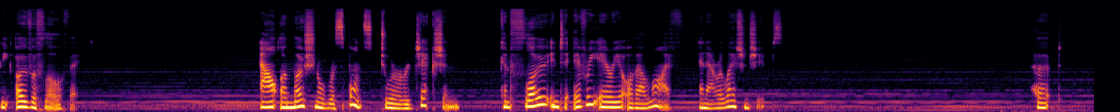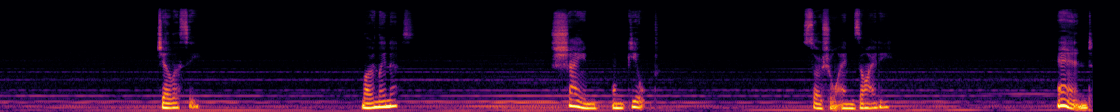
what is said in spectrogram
the overflow effect. Our emotional response to a rejection can flow into every area of our life and our relationships. Hurt, jealousy, loneliness, shame and guilt, social anxiety, and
